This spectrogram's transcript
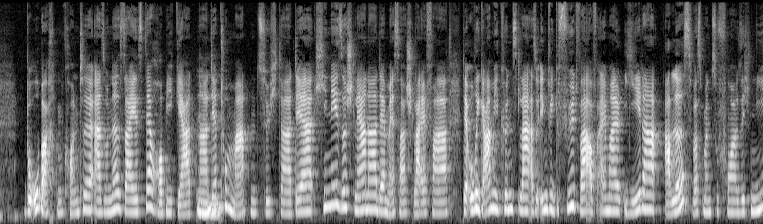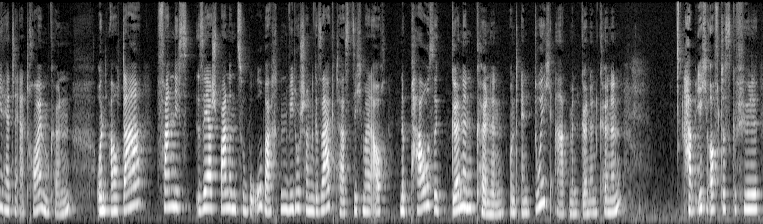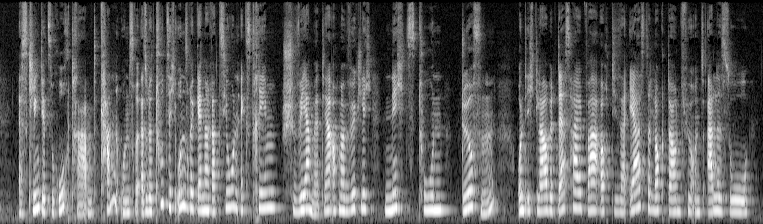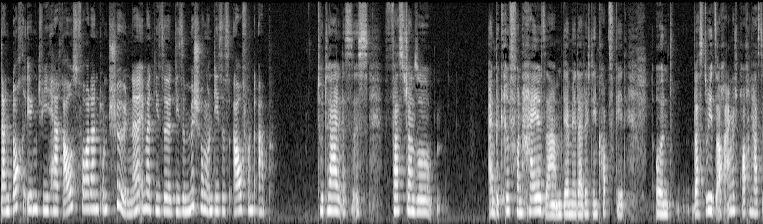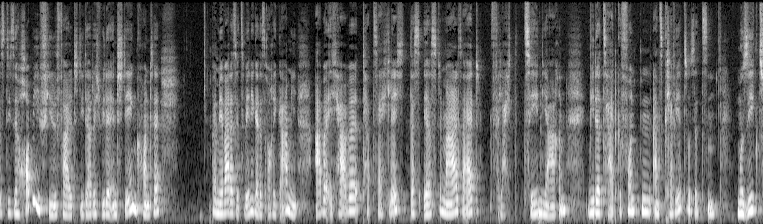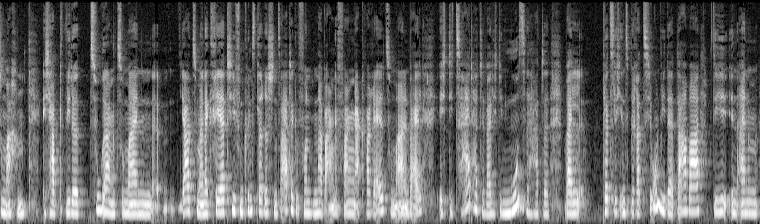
beobachten konnte. Also, ne, sei es der Hobbygärtner, mhm. der Tomatenzüchter, der Chinesischlerner, der Messerschleifer, der Origami-Künstler. Also irgendwie gefühlt war auf einmal jeder alles, was man zuvor sich nie hätte erträumen können. Und auch da fand ich es sehr spannend zu beobachten, wie du schon gesagt hast, sich mal auch eine Pause gönnen können und ein Durchatmen gönnen können, habe ich oft das Gefühl, es klingt jetzt so hochtrabend, kann unsere, also da tut sich unsere Generation extrem schwer mit, ja, auch mal wirklich nichts tun dürfen. Und ich glaube, deshalb war auch dieser erste Lockdown für uns alle so dann doch irgendwie herausfordernd und schön, ne? Immer diese, diese Mischung und dieses Auf und Ab. Total. Es ist fast schon so ein Begriff von heilsam, der mir da durch den Kopf geht. Und was du jetzt auch angesprochen hast, ist diese Hobbyvielfalt, die dadurch wieder entstehen konnte. Bei mir war das jetzt weniger das Origami, aber ich habe tatsächlich das erste Mal seit vielleicht zehn Jahren wieder Zeit gefunden, ans Klavier zu sitzen. Musik zu machen. Ich habe wieder Zugang zu meinen, äh, ja, zu meiner kreativen künstlerischen Seite gefunden, habe angefangen Aquarell zu malen, weil ich die Zeit hatte, weil ich die Muße hatte, weil plötzlich Inspiration wieder da war, die in einem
